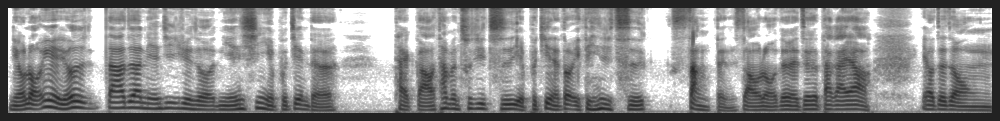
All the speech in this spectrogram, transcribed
牛肉，因为有时候大家知道年轻选手年薪也不见得太高，他们出去吃也不见得都一定去吃。上等烧肉，对不对？这个大概要要这种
